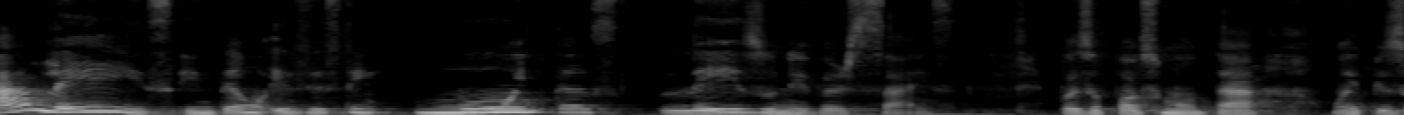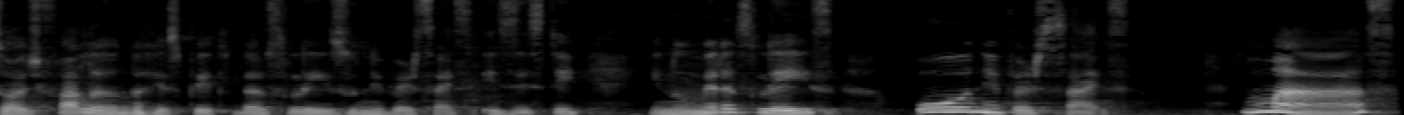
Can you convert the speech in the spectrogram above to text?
a leis. Então, existem muitas leis universais. Pois eu posso montar um episódio falando a respeito das leis universais. Existem inúmeras leis universais. Mas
